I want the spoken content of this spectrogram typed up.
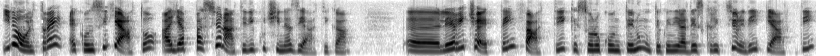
Inoltre è consigliato agli appassionati di cucina asiatica. Eh, le ricette, infatti, che sono contenute, quindi la descrizione dei piatti,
